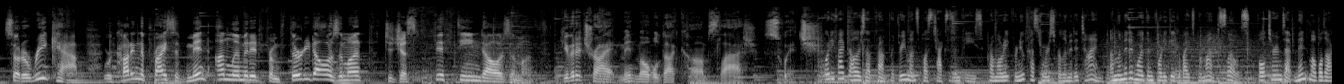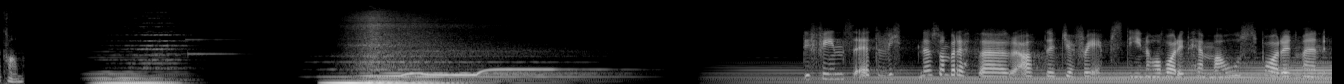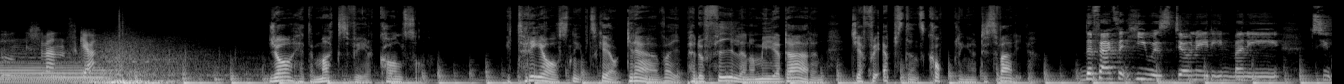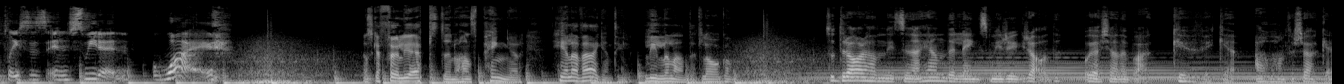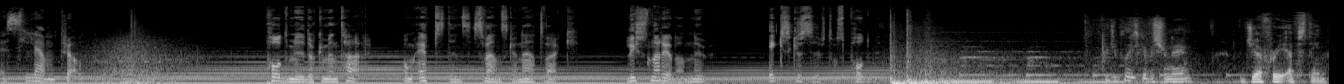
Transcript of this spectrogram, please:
F- So to recap, we're cutting the price of Mint Unlimited from $30 a month to just $15 a month. Give it a try at mintmobile.com slash switch. $45 upfront for three months plus taxes and fees. Promo rate for new customers for limited time. Unlimited more than 40 gigabytes per month. Slows. Full terms at mintmobile.com. Det finns ett vittne som berättar att Jeffrey Epstein har varit hemma hos paret med en ung svenska. Jag heter Max V Karlsson. I tre avsnitt ska jag gräva i pedofilen och miljardären Jeffrey Epsteins kopplingar till Sverige. The fact that he was donating money to places in Sweden, why? Jag ska följa Epstein och hans pengar hela vägen till lilla landet lagom. Så drar han i sina händer längs min ryggrad och jag känner bara, gud vilken, ja, han försöker, slempropp. Podmi dokumentär om Epsteins svenska nätverk. Lyssna redan nu. Exklusivt hos Podmi. Could you please give us your name? Jeffrey Epstein.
